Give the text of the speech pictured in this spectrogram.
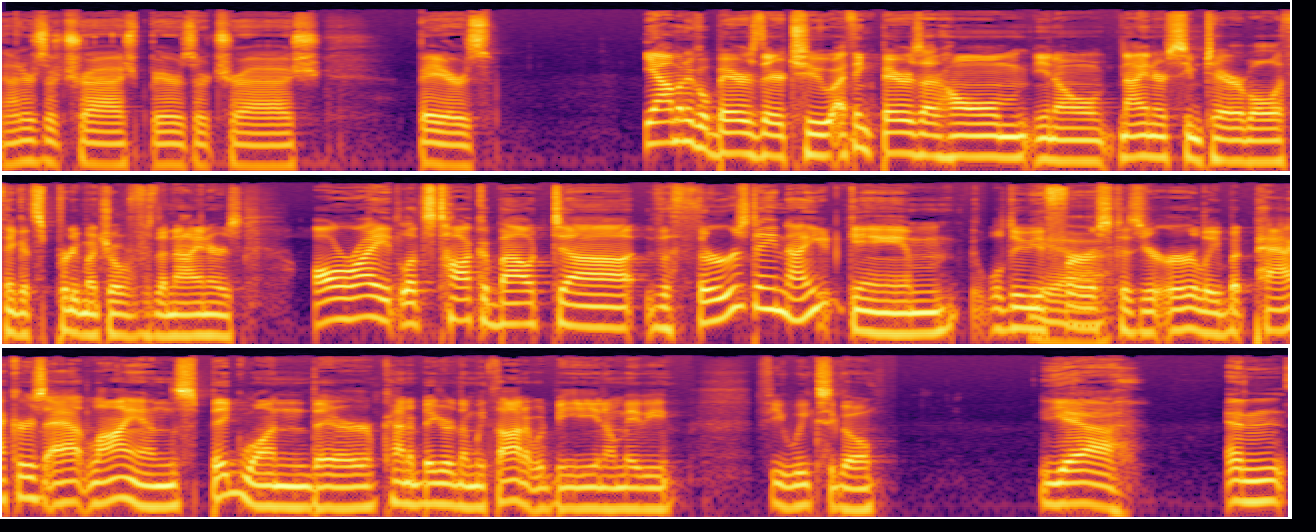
Niners are trash. Bears are trash. Bears. Yeah, I'm gonna go Bears there too. I think Bears at home. You know, Niners seem terrible. I think it's pretty much over for the Niners. All right, let's talk about uh, the Thursday night game. We'll do you Yeah. first because you're early. But Packers at Lions, big one there, kind of bigger than we thought it would be. You know, maybe a few weeks ago. Yeah, and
